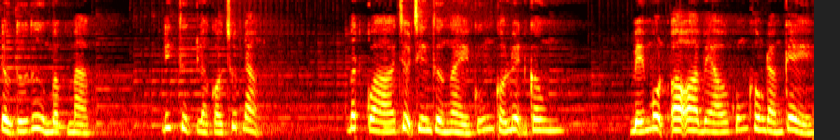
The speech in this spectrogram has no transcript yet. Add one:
Tiểu tứ tử mập mạp, Đích thực là có chút nặng. Bất quá Triệu Trinh thường ngày cũng có luyện công. Bé một oa oa béo cũng không đáng kể.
